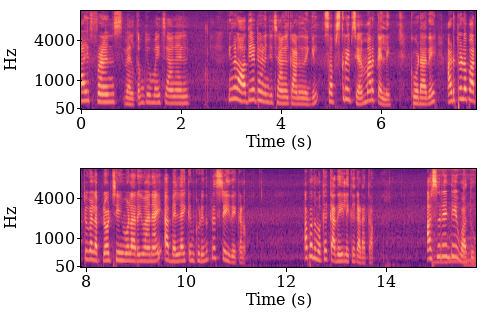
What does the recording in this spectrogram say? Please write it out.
Hi friends welcome to my channel നിങ്ങൾ ആദ്യമായിട്ടാണ് എന്റെ ചാനൽ കാണുന്നതെങ്കിൽ സബ്സ്ക്രൈബ് ചെയ്യാൻ മറക്കല്ലേ? കൂടാതെ അടുത്തുള്ള പാർട്ടുകൾ അപ്ലോഡ് ചെയ്യുമ്പോൾ അറിയുവാനായി ആ ബെല്ലൈക്കൺ കൂടി ഒന്ന് പ്രസ് ചെയ്തേക്കണം. അപ്പോൾ നമുക്ക് കഥയിലേക്ക് കടക്കാം. അസുരന്റെ വധു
